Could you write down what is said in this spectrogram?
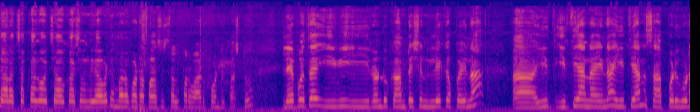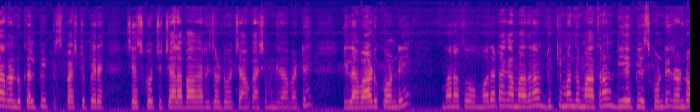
చాలా చక్కగా వచ్చే అవకాశం ఉంది కాబట్టి మరొకట పాసు సల్ఫర్ వాడుకోండి ఫస్ట్ లేకపోతే ఇవి ఈ రెండు కాంపిటీషన్ లేకపోయినా ఆ, ఇథియాన్ అయినా ఇథియాన్ సాప్పొడి కూడా రెండు కలిపి ఫస్ట్ పేరే చేసుకోవచ్చు. చాలా బాగా రిజల్ట్ వచ్చే అవకాశం ఉంది కాబట్టి ఇలా వాడుకోండి. మనకు మొదటగా మాత్రం దుక్కి మందు మాత్రం డిఏపి వేసుకోండి. రెండో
